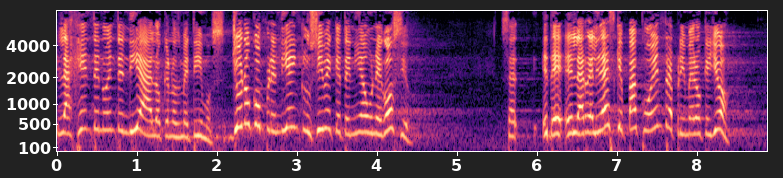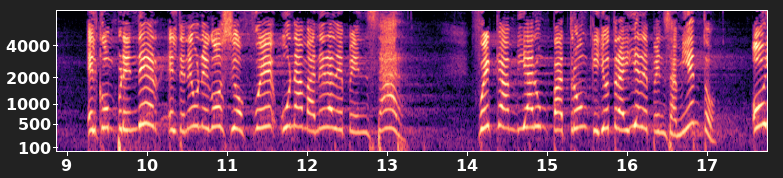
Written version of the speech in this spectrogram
la gente no entendía a lo que nos metimos. Yo no comprendía inclusive que tenía un negocio. Sea, la realidad es que Paco entra primero que yo. El comprender, el tener un negocio fue una manera de pensar. Fue cambiar un patrón que yo traía de pensamiento. Hoy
